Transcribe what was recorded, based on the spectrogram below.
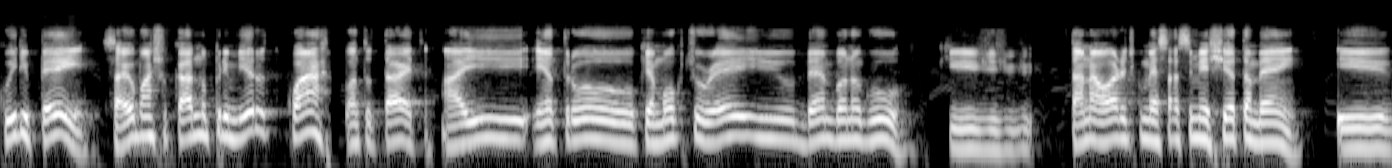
Quiripay saiu machucado no primeiro quarto contra o Titan. Aí entrou o Kemoku Turei o Ben Bonagu, que tá na hora de começar a se mexer também. E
